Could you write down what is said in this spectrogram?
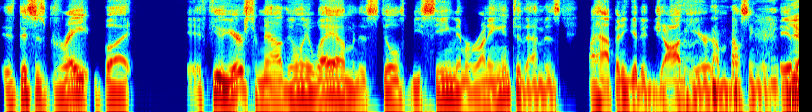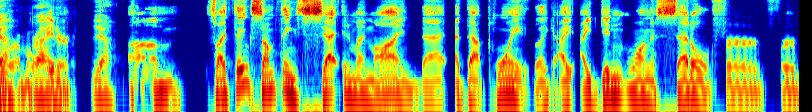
this is great, but a few years from now, the only way I'm going to still be seeing them or running into them is I happen to get a job here and I'm busting their table yeah, or I'm a right. waiter. Yeah. Um, so I think something set in my mind that at that point, like I, I didn't want to settle for for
